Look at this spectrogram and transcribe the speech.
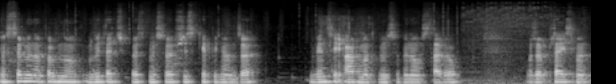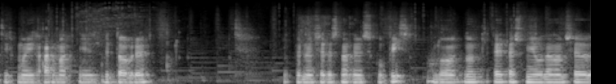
No chcemy na pewno wydać powiedzmy sobie wszystkie pieniądze. Więcej armat bym sobie naustawiał. Może placement tych moich armat nie jest zbyt dobry. Powinienem się też na tym skupić, bo no tutaj też nie uda nam się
